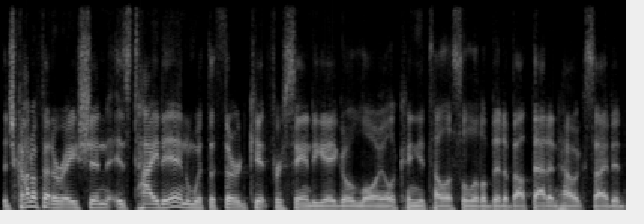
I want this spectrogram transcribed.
the Chicano Federation is tied in with the third kit for San Diego Loyal. Can you tell us a little bit about that and how excited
